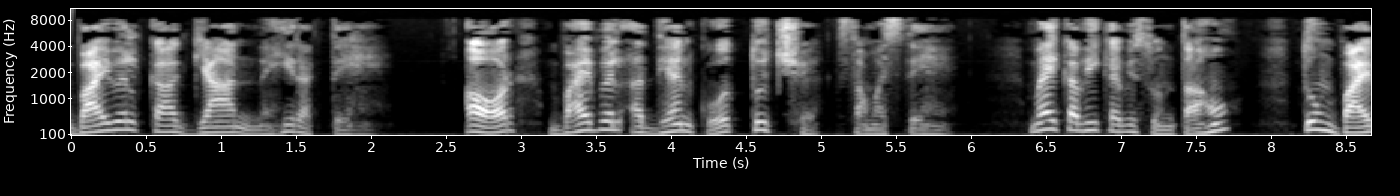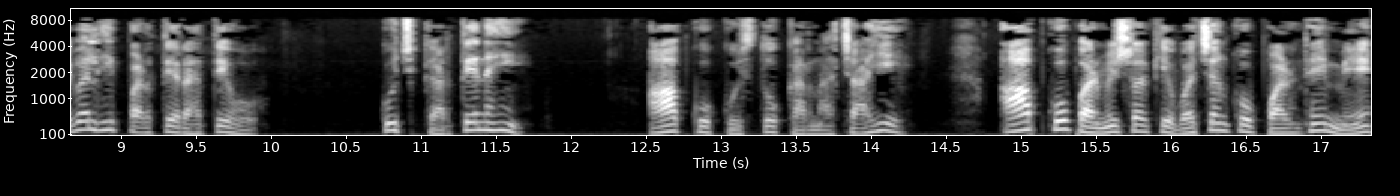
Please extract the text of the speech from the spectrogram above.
बाइबल का ज्ञान नहीं रखते हैं और बाइबल अध्ययन को तुच्छ समझते हैं। मैं कभी कभी सुनता हूँ, तुम बाइबल ही पढ़ते रहते हो। कुछ करते नहीं। आपको कुछ तो करना चाहिए। आपको परमेश्वर के वचन को पढ़ने में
